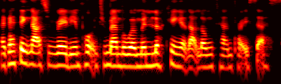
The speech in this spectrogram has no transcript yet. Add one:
like i think that's really important to remember when we're looking at that long term process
